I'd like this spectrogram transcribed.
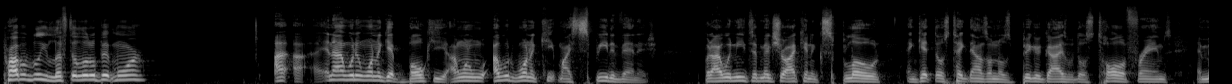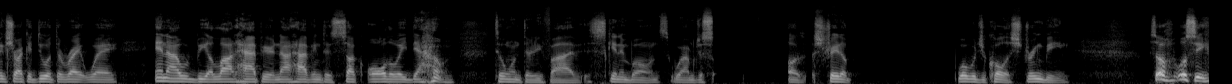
probably lift a little bit more. I, I and I wouldn't want to get bulky. I want I would want to keep my speed advantage but I would need to make sure I can explode and get those takedowns on those bigger guys with those taller frames and make sure I could do it the right way. And I would be a lot happier not having to suck all the way down to 135, skin and bones, where I'm just a straight up, what would you call a string bean. So we'll see.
